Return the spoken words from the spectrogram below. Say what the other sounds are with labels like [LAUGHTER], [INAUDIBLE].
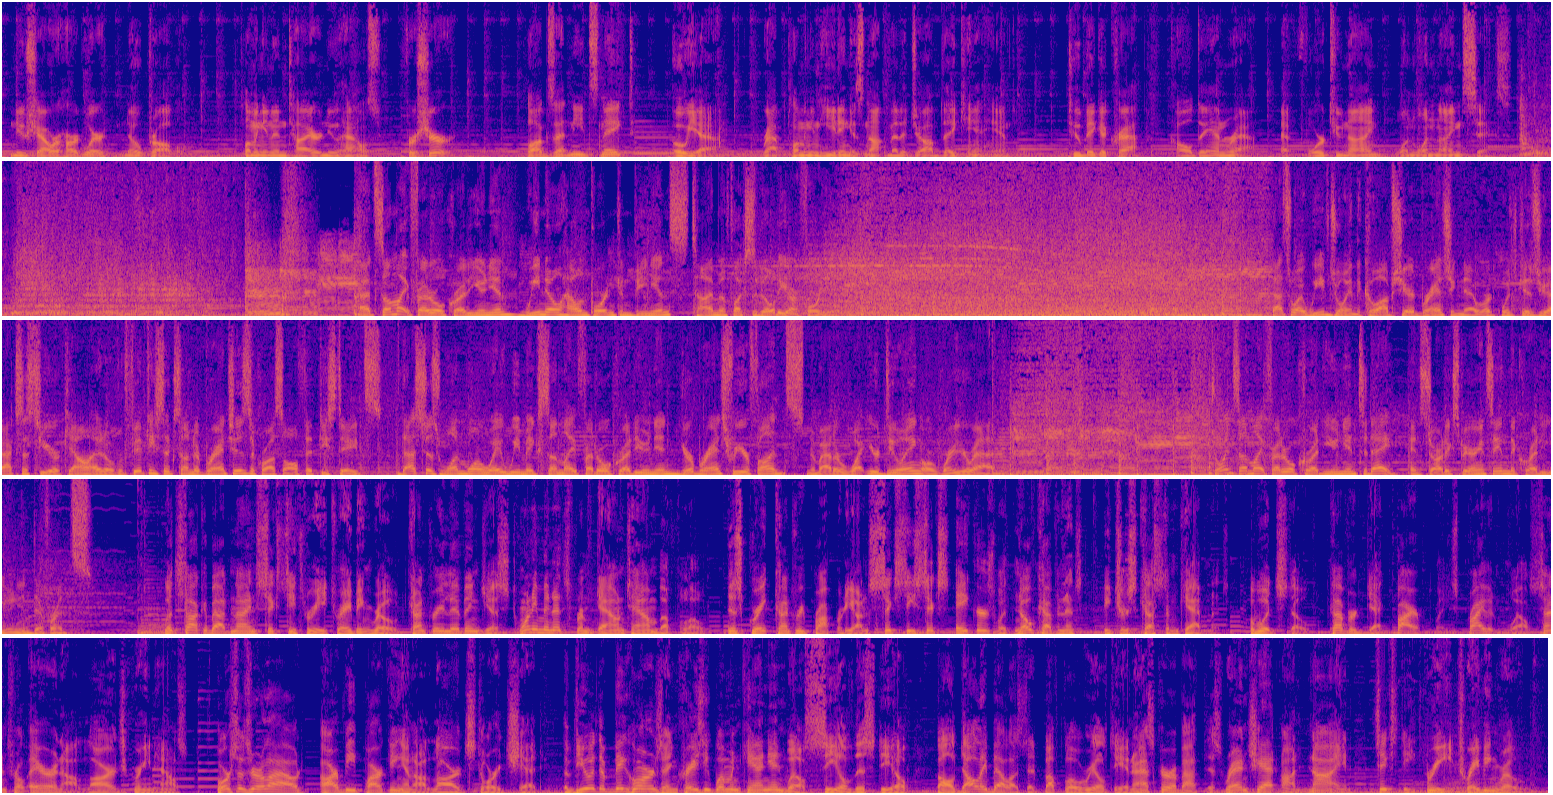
New shower hardware? No problem. Plumbing an entire new house? For sure. Clogs that need snaked? Oh yeah. Rapp Plumbing and Heating has not met a job they can't handle. Too big a crap? Call Dan Rapp at 429 1196. At Sunlight Federal Credit Union, we know how important convenience, time, and flexibility are for you. That's why we've joined the Co op Shared Branching Network, which gives you access to your account at over 5,600 branches across all 50 states. That's just one more way we make Sunlight Federal Credit Union your branch for your funds, no matter what you're doing or where you're at. Join Sunlight Federal Credit Union today and start experiencing the credit union difference. Let's talk about 963 Trabing Road. Country living just 20 minutes from downtown Buffalo. This great country property on 66 acres with no covenants features custom cabinets, a wood stove, covered deck, fireplace, private well, central air, and a large greenhouse. Horses are allowed, RV parking, and a large storage shed. The view of the Bighorns and Crazy Woman Canyon will seal this deal. Call Dolly Bellis at Buffalo Realty and ask her about this ranchette on 963 Trabing Road.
